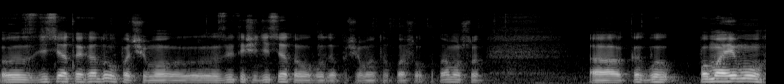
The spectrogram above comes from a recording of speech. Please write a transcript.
э, с десятых годов, почему, э, с 2010 года, почему это пошло, потому что а, как бы по моему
